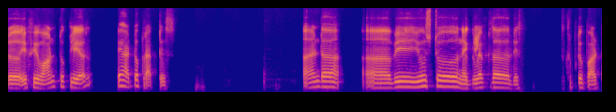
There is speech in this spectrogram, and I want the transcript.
to, if you want to clear, we had to practice. And uh, uh, we used to neglect the descriptive part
